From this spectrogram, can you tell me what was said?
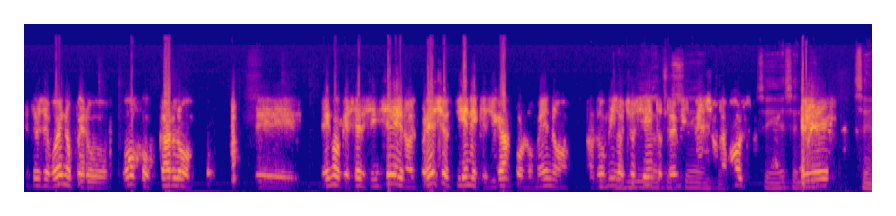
Entonces, bueno, pero ojo, Carlos, eh, tengo que ser sincero, el precio tiene que llegar por lo menos a 2.800, 3.000 pesos la bolsa. Sí, ese eh, sí.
